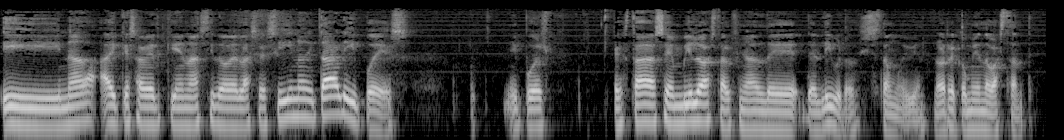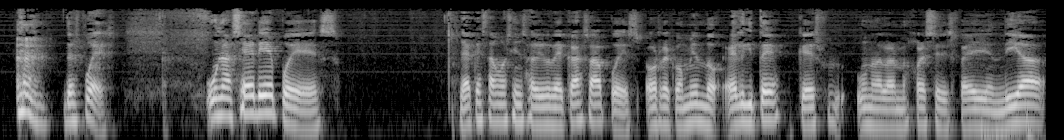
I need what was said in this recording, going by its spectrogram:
y nada, hay que saber quién ha sido el asesino y tal y pues y pues estás en vilo hasta el final del libro, está muy bien, lo recomiendo bastante. Después, una serie, pues, ya que estamos sin salir de casa, pues os recomiendo Elite, que es una de las mejores series que hay hoy en día.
